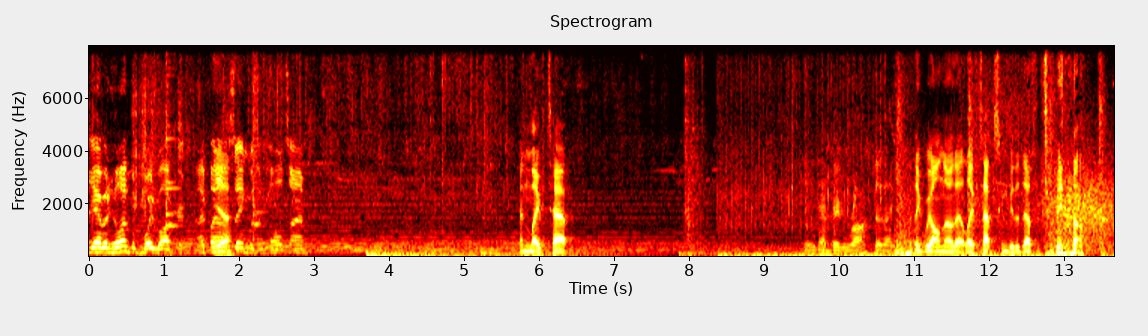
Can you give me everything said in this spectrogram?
Yeah, but he'll have a Voidwalker. I plan Yeah. on staying with him the whole time. And life tap. Look at that big rock that I I think we all know that life tap's gonna be the death of Tomato.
